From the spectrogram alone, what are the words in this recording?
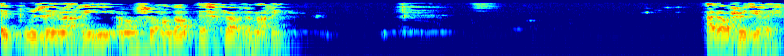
épousé Marie en se rendant esclave de Marie. Alors je dirais,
